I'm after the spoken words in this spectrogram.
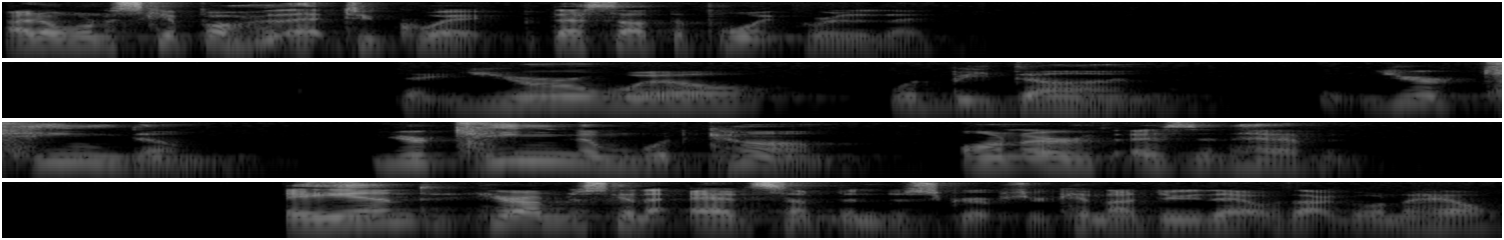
I don't want to skip over that too quick, but that's not the point for today. That your will would be done, your kingdom, your kingdom would come on earth as in heaven. And here I'm just going to add something to Scripture. Can I do that without going to hell?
